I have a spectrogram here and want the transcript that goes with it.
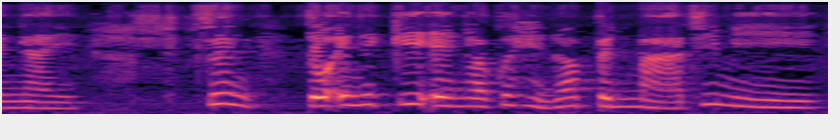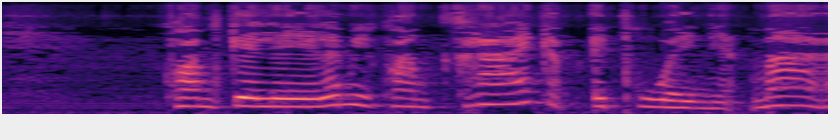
ยังไง ซึ่งตัวไอ้นิกกี้เองเราก็เห็นว่าเป็นหมาที่มีความเกเรและมีความคล้ายกับไอ้พวยเนี่ยมาก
